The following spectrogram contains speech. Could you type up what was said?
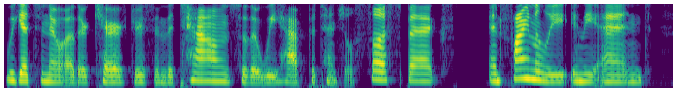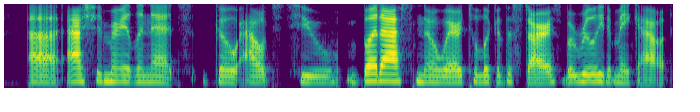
We get to know other characters in the town so that we have potential suspects. And finally, in the end, uh, Ash and Mary Lynette go out to butt ass nowhere to look at the stars, but really to make out.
